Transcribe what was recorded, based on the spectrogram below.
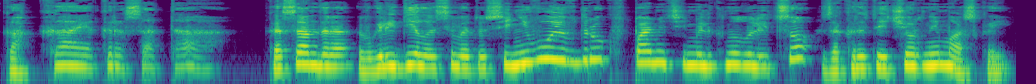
Какая красота! Кассандра вгляделась в эту синеву, и вдруг в памяти мелькнуло лицо, закрытое черной маской.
